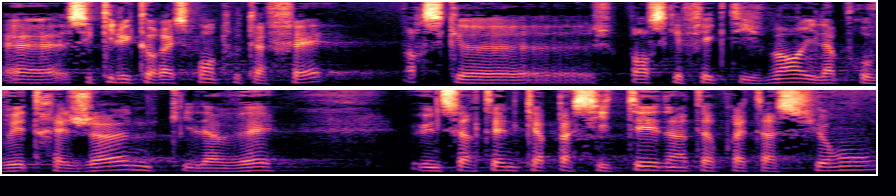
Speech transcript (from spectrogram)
ce qui lui correspond tout à fait parce que je pense qu'effectivement, il a prouvé très jeune qu'il avait une certaine capacité d'interprétation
